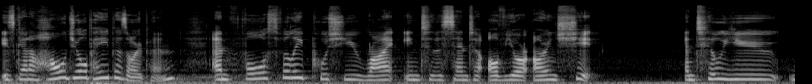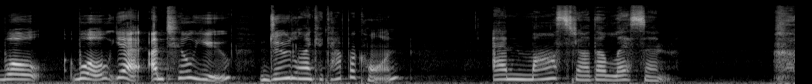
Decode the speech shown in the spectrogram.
is going to hold your peepers open and forcefully push you right into the center of your own shit until you, well, well, yeah, until you do like a Capricorn and master the lesson.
